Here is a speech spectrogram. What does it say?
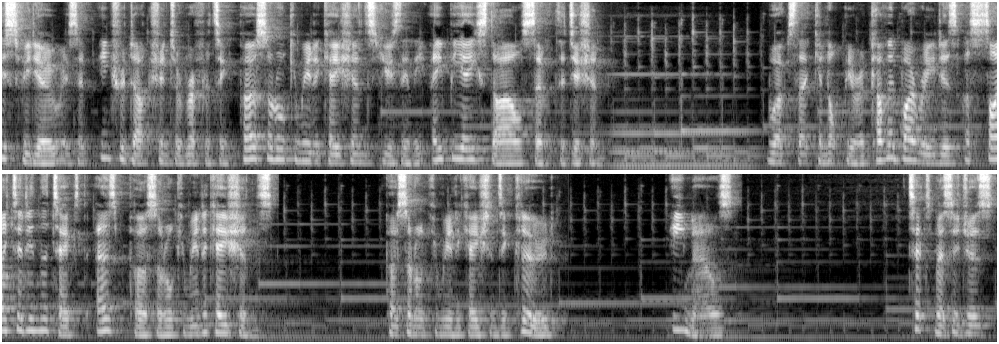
This video is an introduction to referencing personal communications using the APA style 7th edition. Works that cannot be recovered by readers are cited in the text as personal communications. Personal communications include emails, text messages,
